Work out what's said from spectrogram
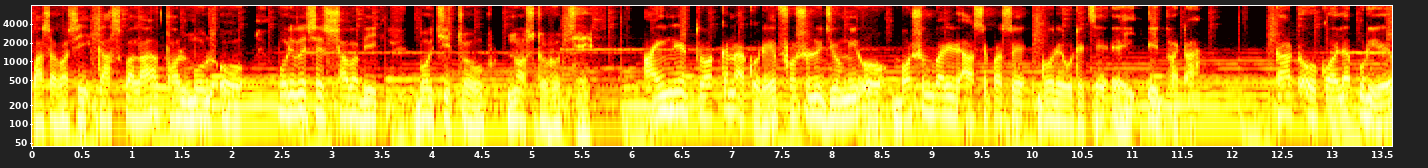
পাশাপাশি গাছপালা, ফলমূল ও পরিবেশের স্বাভাবিক বৈচিত্র্য নষ্ট হচ্ছে। আইনের তোয়াক্কা না করে ফসলি জমি ও বসতবাড়ির আশেপাশে গড়ে উঠেছে এই ইটভাটা। কাঠ ও কয়লা পুড়িয়ে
